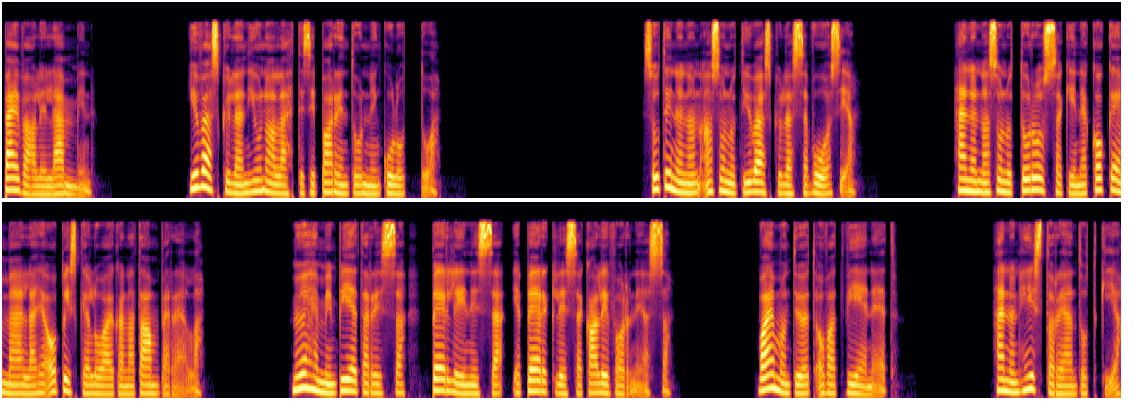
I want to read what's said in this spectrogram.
Päivä oli lämmin. Jyväskylän juna lähtisi parin tunnin kuluttua. Sutinen on asunut Jyväskylässä vuosia. Hän on asunut Turussakin ja Kokemäellä ja opiskeluaikana Tampereella. Myöhemmin Pietarissa, Berliinissä ja Berklissä Kaliforniassa. Vaimon työt ovat vieneet. Hän on historian tutkija.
